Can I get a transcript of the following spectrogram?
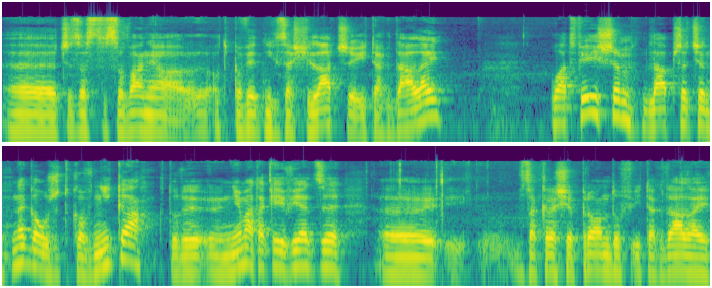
e, czy zastosowania odpowiednich zasilaczy itd. Łatwiejszym dla przeciętnego użytkownika, który y, nie ma takiej wiedzy y, w zakresie prądów i tak dalej,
